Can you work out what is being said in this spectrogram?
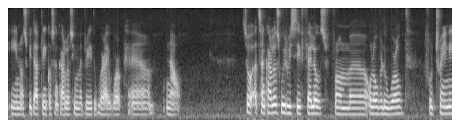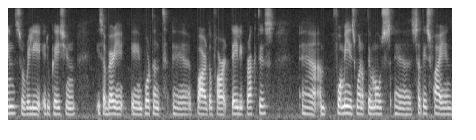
in Hospital Clínico San Carlos in Madrid, where I work uh, now. So at San Carlos, we receive fellows from uh, all over the world for training, so really education is a very important uh, part of our daily practice. Uh, and for me, it's one of the most uh, satisfying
